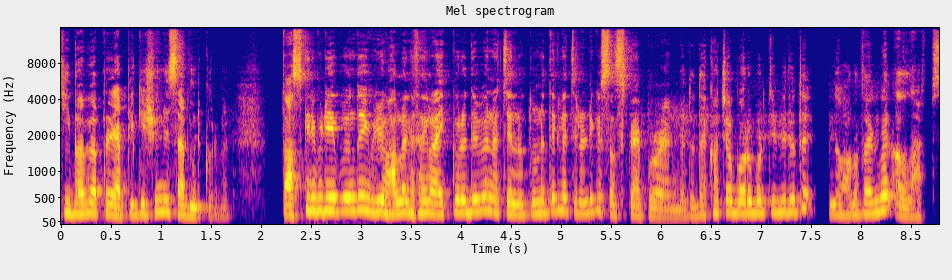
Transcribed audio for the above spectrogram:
কীভাবে আপনার অ্যাপ্লিকেশনে সাবমিট করবেন। তো আজকের ভিডিও পর্যন্ত। এই ভিডিও ভালো লাগে থাকলে লাইক করে দেবেন আর চ্যানেল নতুন থাকলে চ্যানেলটিকে সাবস্ক্রাইব করে রাখবেন। তো দেখা হচ্ছে পরবর্তী ভিডিওতে ভালো থাকবেন। আল্লাহ হাফিজ।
